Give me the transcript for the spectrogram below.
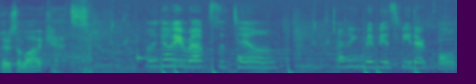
there's a lot of cats. Look how he rubs the tail. I think maybe his feet are cold.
